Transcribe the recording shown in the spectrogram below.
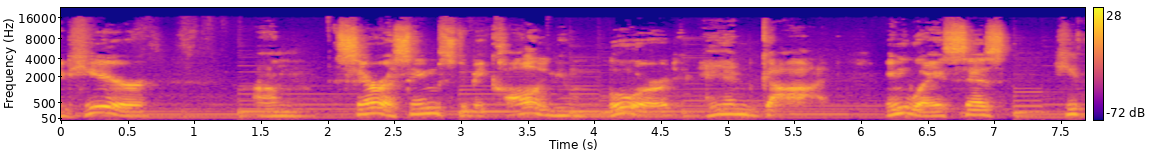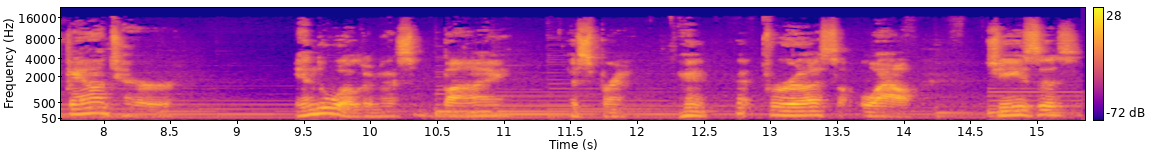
And here, um, Sarah seems to be calling him Lord and God. Anyway, says he found her in the wilderness by a spring. For us, wow, Jesus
